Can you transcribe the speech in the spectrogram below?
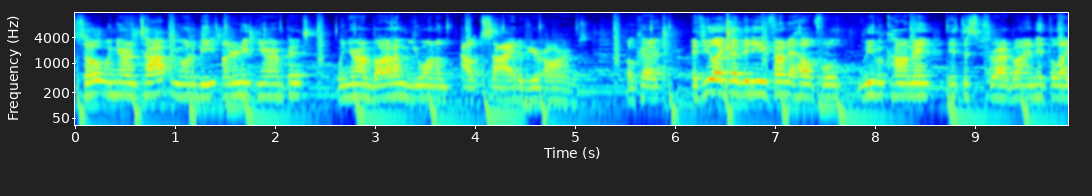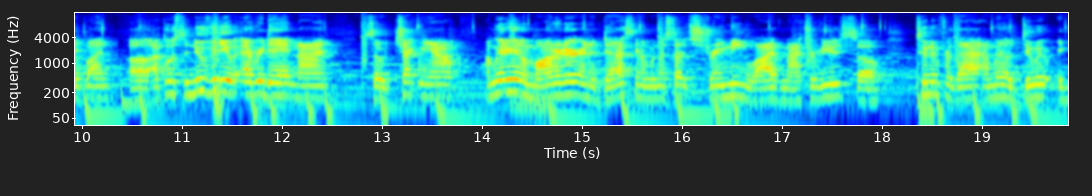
so when you're on top, you want to be underneath the armpits. When you're on bottom, you want them outside of your arms okay? If you liked that video, you found it helpful, leave a comment, hit the subscribe button, hit the like button. Uh, I post a new video every day at 9, so check me out. I'm gonna get a monitor and a desk and I'm gonna start streaming live match reviews, so tune in for that. I'm gonna do it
